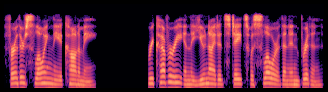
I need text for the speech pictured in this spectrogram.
further slowing the economy. Recovery in the United States was slower than in Britain,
